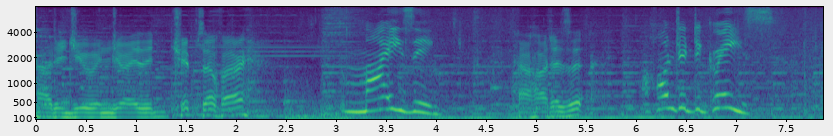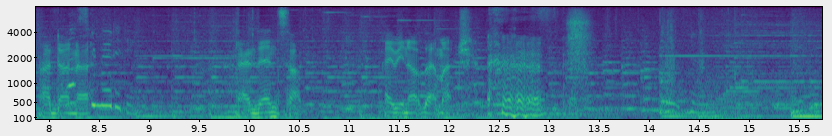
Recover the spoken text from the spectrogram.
How did you enjoy the trip so far? Amazing. How hot is it? 100 degrees. I don't Plus know. humidity. And then some. Maybe not that much.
